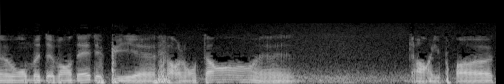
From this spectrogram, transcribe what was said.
où on me demandait depuis euh, fort longtemps, euh, Henri Brock,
